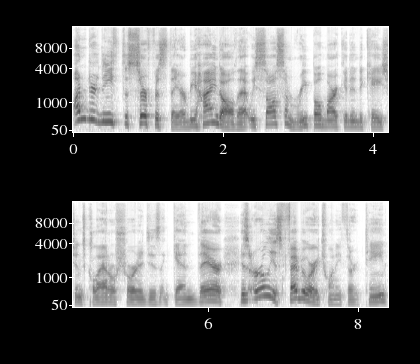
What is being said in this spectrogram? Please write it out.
underneath the surface there, behind all that, we saw some repo market indications, collateral shortages again there as early as February 2013.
